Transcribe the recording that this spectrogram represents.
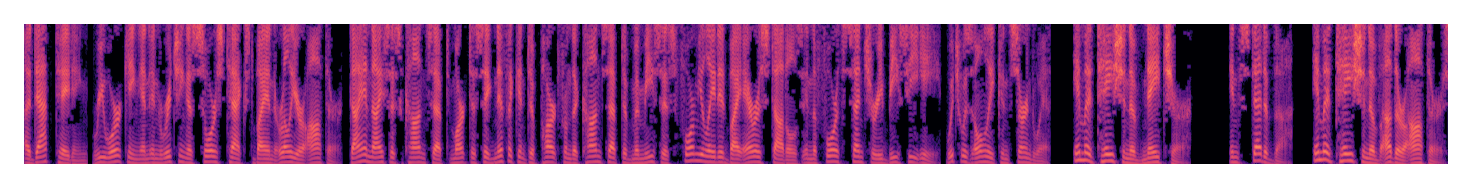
adaptating, reworking and enriching a source text by an earlier author. Dionysius' concept marked a significant depart from the concept of mimesis formulated by Aristotle's in the 4th century BCE, which was only concerned with imitation of nature instead of the imitation of other authors.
